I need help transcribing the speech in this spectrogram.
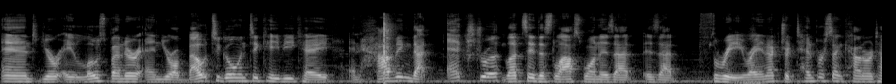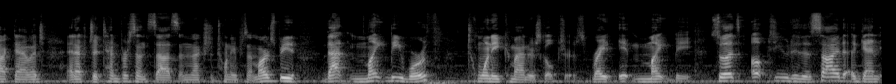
and you're a low spender and you're about to go into kvk and having that extra let's say this last one is at is at three right an extra 10 percent counterattack damage an extra 10 percent stats and an extra 20 percent march speed that might be worth 20 commander sculptures right? It might be. So that's up to you to decide. Again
